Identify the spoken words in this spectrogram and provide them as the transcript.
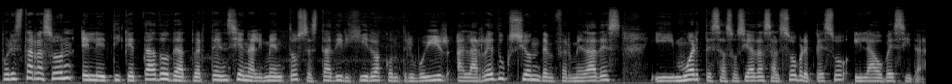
Por esta razón, el etiquetado de advertencia en alimentos está dirigido a contribuir a la reducción de enfermedades y muertes asociadas al sobrepeso y la obesidad.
